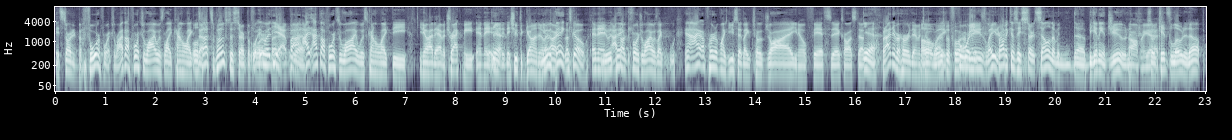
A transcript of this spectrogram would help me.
it started before Fourth of July. I thought Fourth of July was like kind of like Well, the, it's not supposed to start before. Well, but, yeah, but I, I thought Fourth of July was kind of like the you know how they have a track meet and they Yeah. they, they shoot the gun. And You like, would All right, think. let's go. And then I thought the Fourth of July was like, know, I've heard them like you said, like till July, you know, fifth, sixth, all that stuff. Yeah. but I never heard them until Oh, was like before. four I mean, days later. Probably because they start selling them in the beginning of June. Oh, my god! So kids loaded up,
